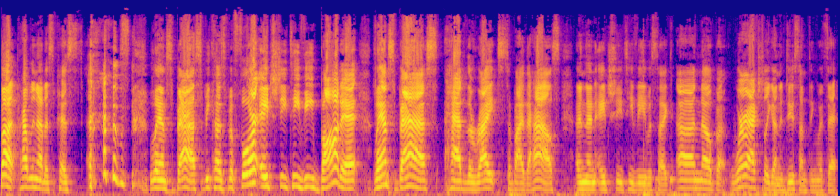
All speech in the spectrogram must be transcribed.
But probably not as pissed as Lance Bass because before HGTV bought it, Lance Bass had the rights to buy the house, and then HGTV was like, "Uh, no, but we're actually going to do something with it.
